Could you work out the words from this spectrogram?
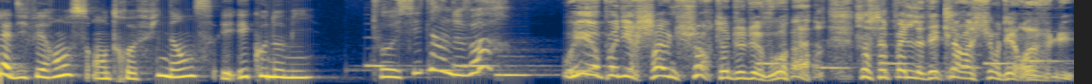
La différence entre finance et économie Toi aussi t'as un devoir Oui, on peut dire ça une sorte de devoir. Ça s'appelle la déclaration des revenus.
